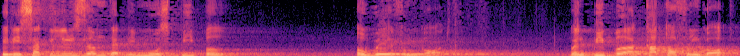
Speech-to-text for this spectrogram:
It is secularism that removes people away from God. When people are cut off from God,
